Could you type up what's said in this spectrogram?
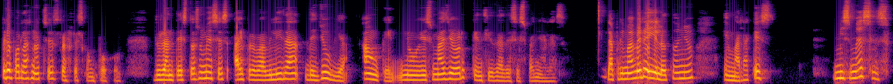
pero por las noches refresca un poco. Durante estos meses hay probabilidad de lluvia, aunque no es mayor que en ciudades españolas. La primavera y el otoño en Marrakech. Mis meses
